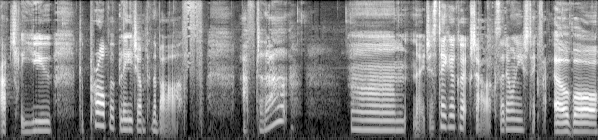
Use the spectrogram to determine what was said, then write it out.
actually you could probably jump in the bath. After that, um, no, just take a quick shower because I don't want you to take forever.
